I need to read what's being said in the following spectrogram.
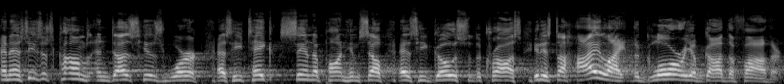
And as Jesus comes and does his work, as he takes sin upon himself, as he goes to the cross, it is to highlight the glory of God the Father.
